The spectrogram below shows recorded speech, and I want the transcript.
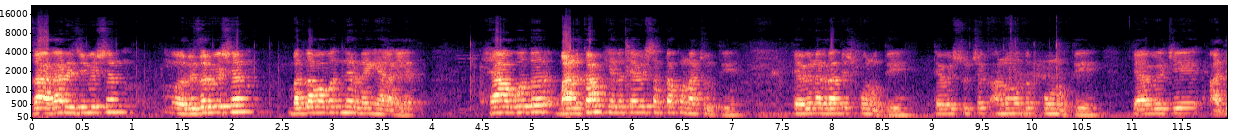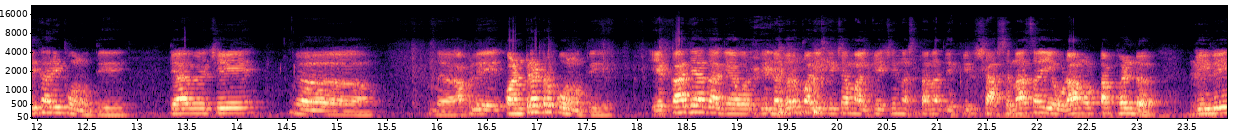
जागा रिझर्वेशन रिझर्वेशन बदलाबाबत निर्णय घ्यायला लागल्यात ह्या अगोदर बांधकाम केलं त्यावेळी सत्ता कोणाची होती? त्यावेळी नगराध्यक्ष कोण होते? त्यावेळी सूचक अनुमोदक कोण होते? त्यावेळेचे अधिकारी कोण होते? त्यावेळेचे आपले कॉन्ट्रॅक्टर कोण होते? एखाद्या जाग्यावरती नगरपालिकेच्या मालकीची नसताना देखील शासनाचा एवढा मोठा फंड गेले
